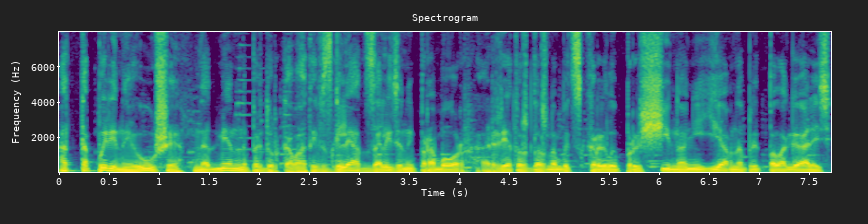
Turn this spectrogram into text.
Оттопыренные уши, надменно придурковатый взгляд, зализанный пробор. Ретушь, должно быть, скрыла прыщи, но они явно предполагались.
